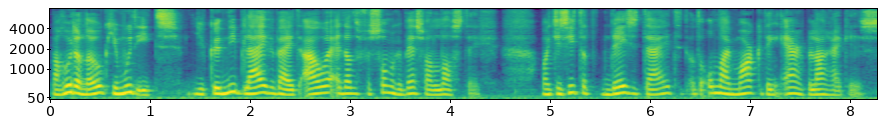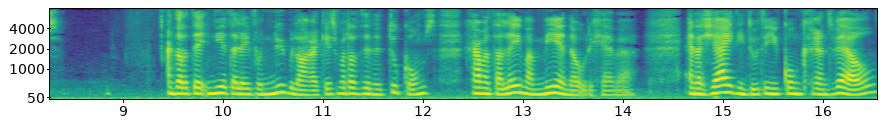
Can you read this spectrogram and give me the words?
Maar hoe dan ook, je moet iets. Je kunt niet blijven bij het oude en dat is voor sommigen best wel lastig. Want je ziet dat in deze tijd dat online marketing erg belangrijk is. En dat het niet alleen voor nu belangrijk is, maar dat het in de toekomst gaan we het alleen maar meer nodig hebben. En als jij het niet doet en je concurrent wel,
